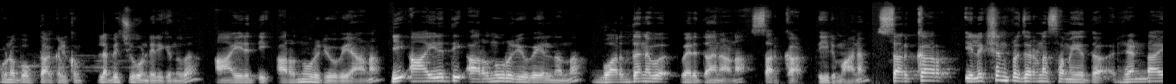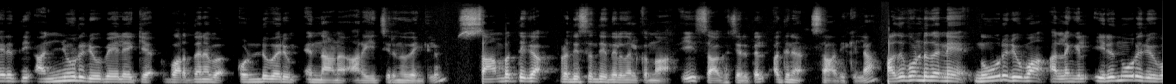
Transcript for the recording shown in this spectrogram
ഗുണഭോക്താക്കൾക്കും ലഭിച്ചുകൊണ്ടിരിക്കുന്നത് ആയിരത്തി അറുന്നൂറ് രൂപയാണ്. ഈ ആയിരത്തി അറുന്നൂറ് രൂപയിൽ നിന്ന് വർധനവ് വരുത്താനാണ് സർക്കാർ തീരുമാനം. സർക്കാർ ഇലക്ഷൻ പ്രചരണ സമയത്ത് രണ്ടായിരത്തി അഞ്ഞൂറ് രൂപയിലേക്ക് വർധനവ് കൊണ്ടുവരും എന്നാണ് അറിയിച്ചിരുന്നതെങ്കിലും സാമ്പത്തിക പ്രതിസന്ധി നിലനിൽക്കുന്ന ഈ സാഹചര്യത്തിൽ അതിന് സാധിക്കില്ല. അതുകൊണ്ട് തന്നെ നൂറ് രൂപ അല്ലെങ്കിൽ ഇരുന്നൂറ് രൂപ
